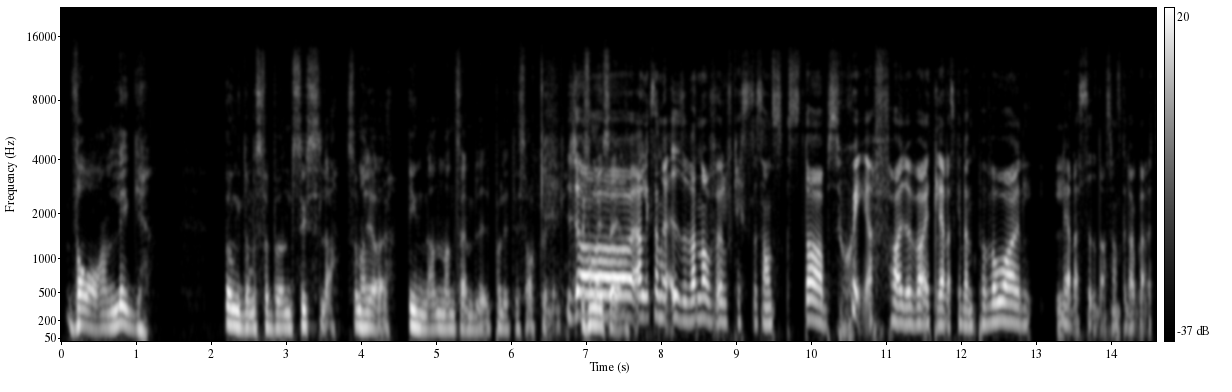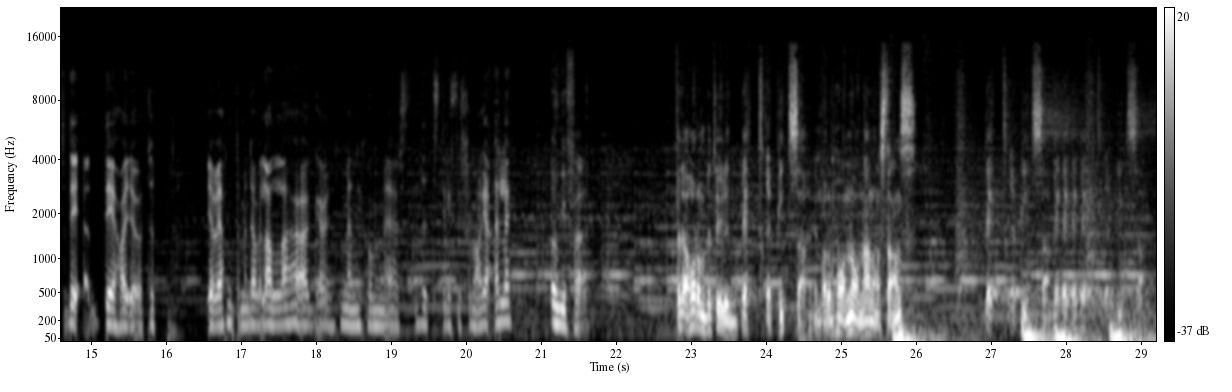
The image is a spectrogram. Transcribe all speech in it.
vanlig ungdomsförbundssyssla som man gör innan man sen blir politiskt sakkunnig. det får man ju säga. Ja, Alexandra Ivanov, Ulf Kristerssons stabschef, har ju varit ledarskribent på vår ledarsida, Svenska Dagbladet. Det, det har ju typ, jag vet inte, men det har väl alla högermänniskor med lite stilistisk förmåga, eller? Ungefär. För där har de betydligt bättre pizza än vad de har någon annanstans. Bättre pizza, bättre pizza.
